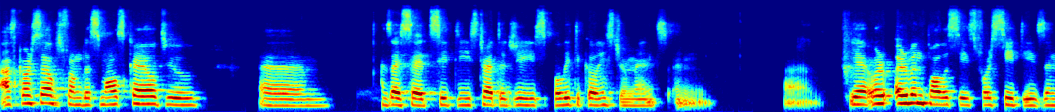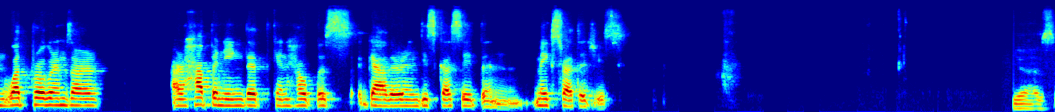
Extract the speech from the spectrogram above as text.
ask ourselves from the small scale to, um, as I said, city strategies, political instruments, and um, yeah, ur urban policies for cities and what programs are are happening that can help us gather and discuss it and make strategies. Yeah, as,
